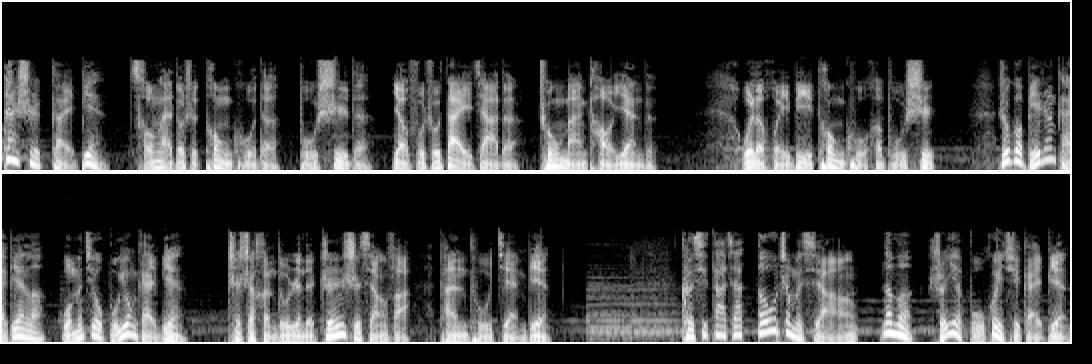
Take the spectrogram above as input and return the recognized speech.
但是改变从来都是痛苦的、不是的。要付出代价的，充满考验的。为了回避痛苦和不适，如果别人改变了，我们就不用改变。这是很多人的真实想法，贪图简便。可惜大家都这么想，那么谁也不会去改变。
